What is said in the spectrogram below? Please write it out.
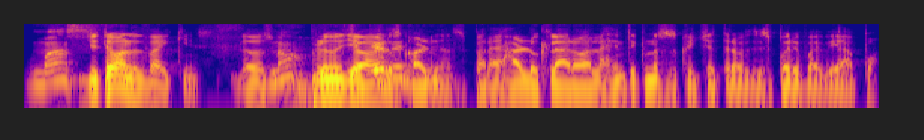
Más, Yo tengo a los Vikings. Los, Bruno lleva a los Cardinals, para dejarlo claro a la gente que nos escucha a través de Spotify y Apple.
